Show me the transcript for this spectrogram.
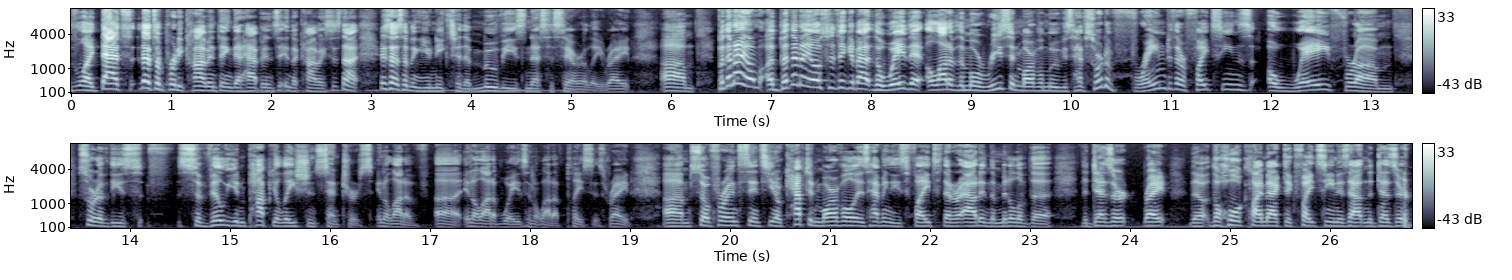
like that's that's a pretty common thing that happens in the comics. It's not it's not something unique to the movies necessarily, right? Um, but then I um, but then I also think about the way that a lot of the more recent Marvel movies have sort of framed their fight scenes away from sort of these civilian population centers in a lot of uh, in a lot of ways in a lot of places, right? Um, so, for instance, you know, Captain Marvel is having these fights that are out in the middle of the the desert, right? the The whole climactic fight scene is out in the desert.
